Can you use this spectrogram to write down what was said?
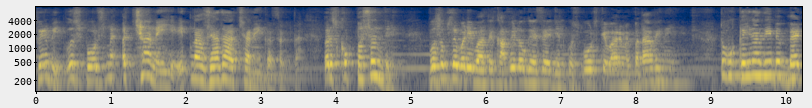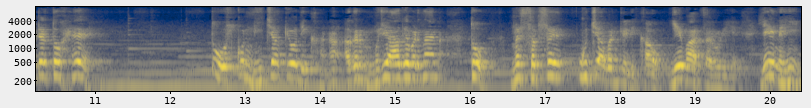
फिर भी उस स्पोर्ट्स में अच्छा नहीं है, इतना ज़्यादा अच्छा नहीं कर सकता, पर उसको पसंद है। वो सबसे बड़ी बात है, काफ़ी लोग ऐसे हैं जिनको स्पोर्ट्स के बारे में पता भी नहीं है। तो वो कहीं ना कहीं पे बेटर तो है। तो उसको नीचा क्यों दिखाना। अगर मुझे आगे बढ़ना है ना तो मैं सबसे ऊँचा बन के दिखाओ ये बात ज़रूरी है। ये नहीं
